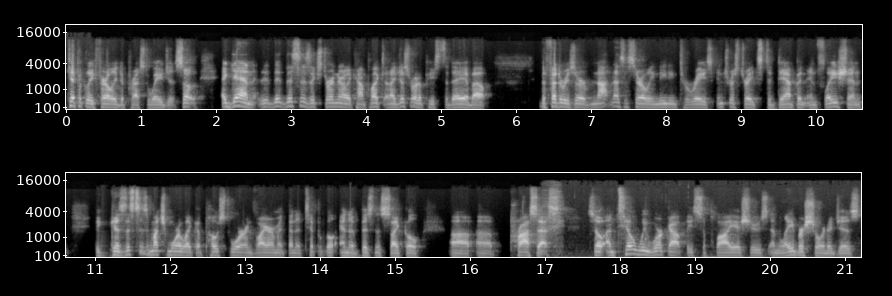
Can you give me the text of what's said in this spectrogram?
typically fairly depressed wages. So again, th- this is extraordinarily complex. And I just wrote a piece today about the Federal Reserve not necessarily needing to raise interest rates to dampen inflation, because this is much more like a post-war environment than a typical end of business cycle uh, uh, process. So until we work out these supply issues and labor shortages,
